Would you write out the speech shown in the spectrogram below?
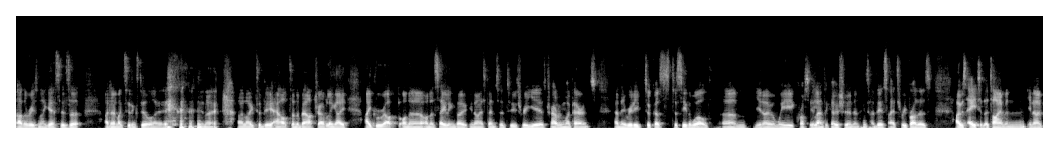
other reason I guess is that I don't like sitting still. I you know I like to be out and about traveling. I I grew up on a on a sailing boat. You know, I spent two three years traveling with my parents and they really took us to see the world. Um, you know, and we crossed the Atlantic Ocean and things like this. I had three brothers. I was eight at the time, and you know,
